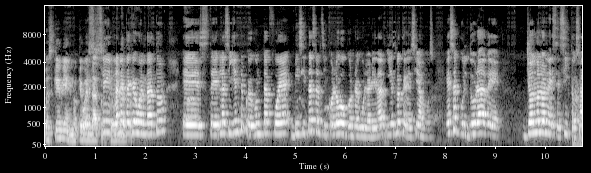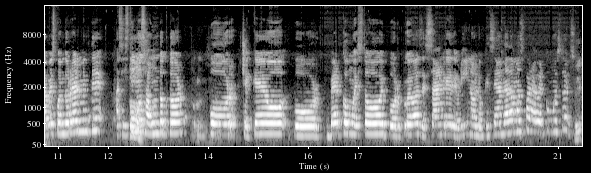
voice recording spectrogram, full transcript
pues qué bien, ¿no? Qué Pues buen dato. Sí, la neta, qué buen dato. Este, la siguiente pregunta fue, ¿visitas al psicólogo con regularidad? Y es lo que decíamos, esa cultura de yo no lo necesito, ¿sabes? Cuando realmente asistimos Todos. a un doctor por chequeo, por ver cómo estoy, por pruebas de sangre, de orina o lo que sea, nada más para ver cómo estoy. Sí.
